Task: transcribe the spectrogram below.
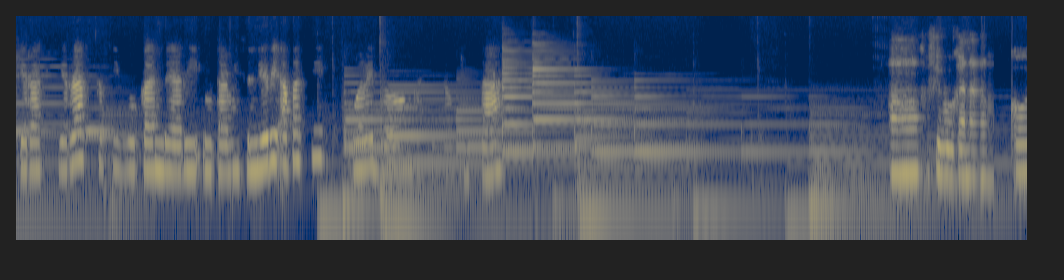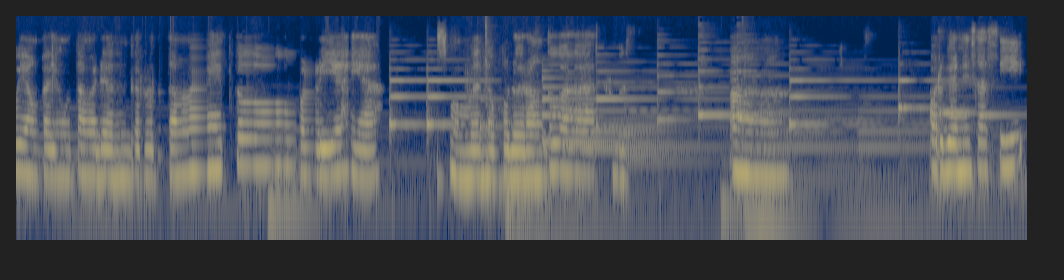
kira-kira kesibukan dari Utami sendiri apa sih? Boleh dong kasih tahu kita. Oh, kesibukan aku yang paling utama dan terutama itu kuliah ya. Terus membantu kedua orang tua, terus um, organisasi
